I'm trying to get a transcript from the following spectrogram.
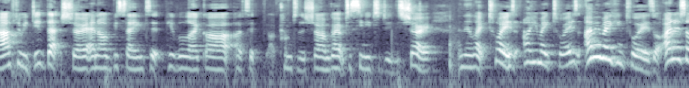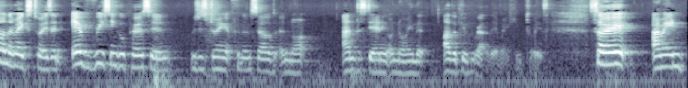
after we did that show, and I'll be saying to people like, "Oh, I said, I'll come to the show. I'm going up to Sydney to do this show," and they're like, "Toys? Oh, you make toys? I've been making toys, or I know someone that makes toys." And every single person was just doing it for themselves and not understanding or knowing that other people were out there making toys. So, I mean,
